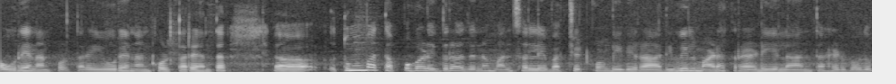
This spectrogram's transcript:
ಅವ್ರೇನು ಅಂದ್ಕೊಳ್ತಾರೆ ಇವ್ರೇನು ಅಂದ್ಕೊಳ್ತಾರೆ ಅಂತ ತುಂಬ ತಪ್ಪುಗಳಿದ್ದರೂ ಅದನ್ನು ಮನಸ್ಸಲ್ಲಿ ಬಚ್ಚಿಟ್ಕೊಂಡಿದ್ದೀರಾ ರಿವೀಲ್ ಮಾಡೋಕ್ಕೆ ರೆಡಿ ಇಲ್ಲ ಅಂತ ಹೇಳ್ಬೋದು.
